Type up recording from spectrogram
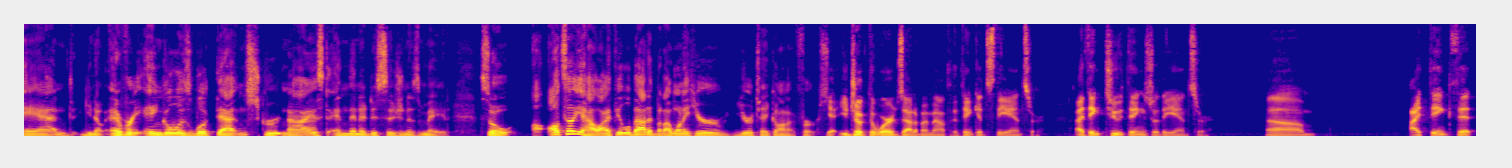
and you know every angle is looked at and scrutinized and then a decision is made. So I'll tell you how I feel about it, but I want to hear your take on it first. Yeah, you took the words out of my mouth. I think it's the answer. I think two things are the answer. Um, I think that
